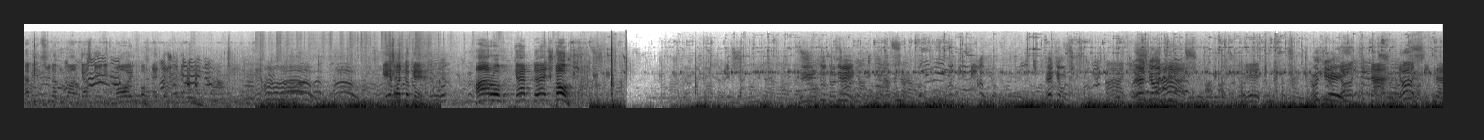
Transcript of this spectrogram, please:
Ebédszünet után kezdődik majd az egyes kategória. Kész vagytok-e? Három, kettő, egy, É de onde? É de onde? Onde é? Onde tá? Onde tá?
